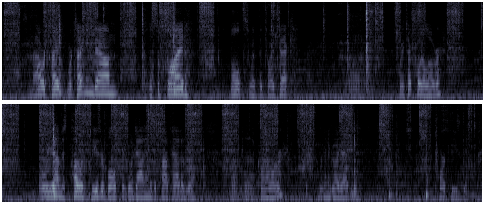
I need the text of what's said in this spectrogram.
So now we're tight. We're tightening down the supplied bolts with the ToyTec uh, ToyTec coilover. OEM is post. These are bolts that go down into the top hat of the of the coilover. We're to go ahead and torque these down.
